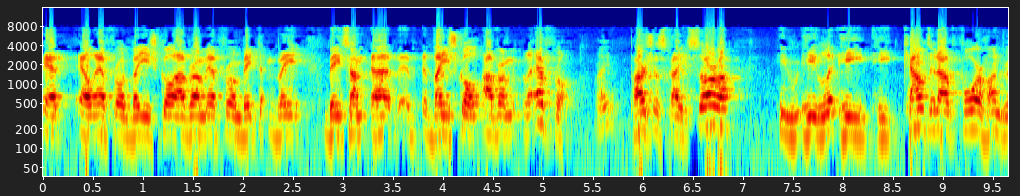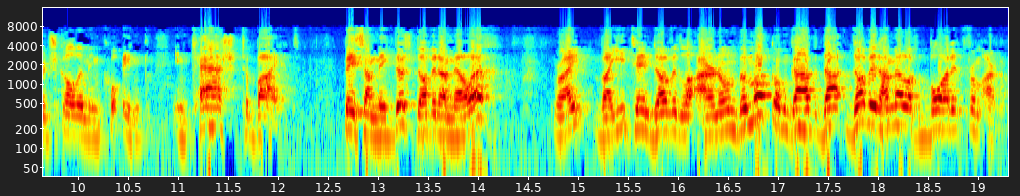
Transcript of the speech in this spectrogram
at El Ephron, Vayishkol Avram Ephron, uh, Vayishkol Avram Ephron, right? Parshas Chayei Sarah, he, he, he, he counted out 400 shkolim in, in, in cash to buy it. Beis Hamikdash, David Hamelech, right? Vayiten David la'arnon b'mokom. David Hamelech bought it from Arnon.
